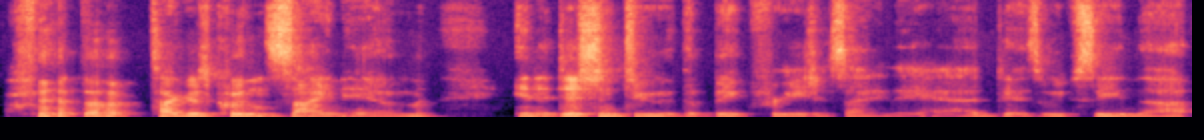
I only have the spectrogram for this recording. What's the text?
the Tigers couldn't sign him. In addition to the big free agent signing they had, as we've seen the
